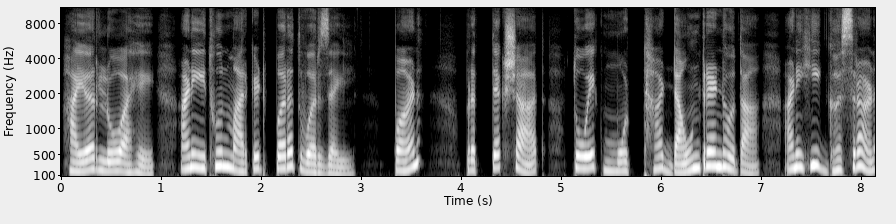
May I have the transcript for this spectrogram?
हायर लो आहे आणि इथून मार्केट परत वर जाईल. पण प्रत्यक्षात तो एक मोठा डाऊन ट्रेंड होता आणि ही घसरण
